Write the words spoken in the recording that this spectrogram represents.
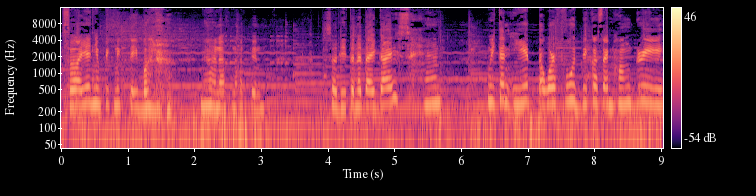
So, ayan yung picnic table na nahanap natin. So, dito na tayo guys. And we can eat our food because I'm hungry.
